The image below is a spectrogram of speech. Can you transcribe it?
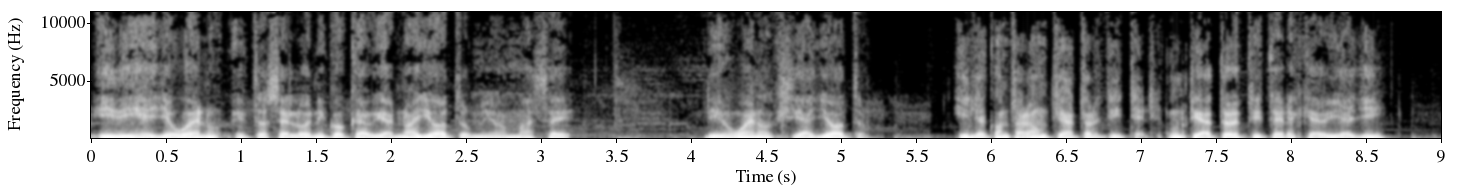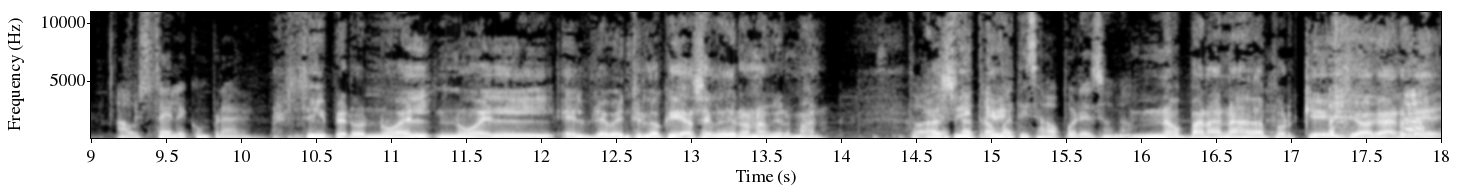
y dije yo, bueno, entonces lo único que había, no hay otro, mi mamá se dijo, bueno, si hay otro. Y le contaron un teatro de títeres. Un teatro de títeres que había allí. A usted le compraron. Sí, pero no el, no el, el de ventriloquía, se le dieron a mi hermano. Todavía está traumatizado por eso, ¿no? No para nada, porque yo agarré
